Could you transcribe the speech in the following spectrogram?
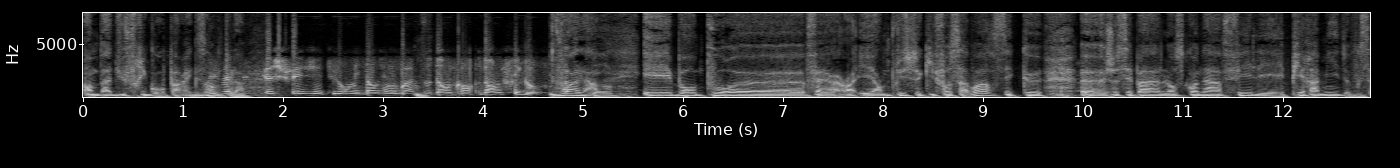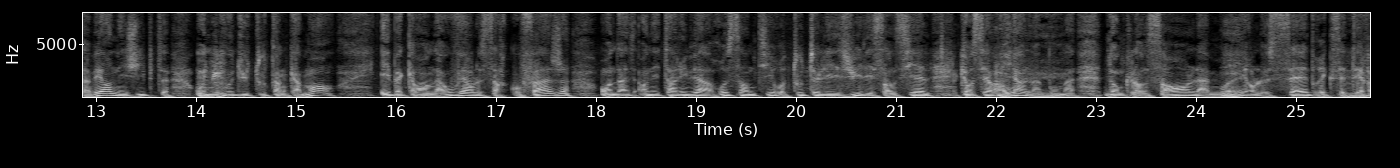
en bas du frigo par Oui, exemple. ben, c'est ce que je fais. J'ai toujours mis dans une boîte dans le, can- dans le frigo. Voilà. D'accord. Et bon, pour euh, enfin, et en plus, ce qu'il faut savoir, c'est que euh, je sais pas, lorsqu'on a fait les pyramides, vous savez, en Égypte, au niveau du Toutankhamon, et ben quand on a ouvert le sarcophage, on a, on est arrivé à ressentir toutes les huiles essentielles qui ont servi Ah à la pommade. Donc l'encens, la myrrhe, le cèdre, etc.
